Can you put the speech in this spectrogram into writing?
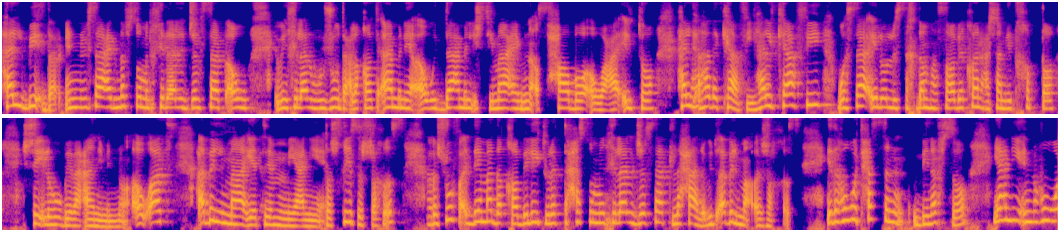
هل بيقدر إنه يساعد نفسه من خلال الجلسات أو من خلال وجود علاقات آمنة أو الدعم الاجتماعي من أصحابه أو عائلته؟ هل هذا كافي؟ هل كافي وسائله اللي استخدمها سابقا عشان يتخطى الشيء اللي هو بيعاني منه؟ أوقات قبل ما يتم يعني تشخيص الشخص بشوف قد إيه مدى قابليته للتحسن من خلال الجلسات لحاله بده قبل ما أشخص. إذا هو تحسن بنفسه يعني إنه هو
